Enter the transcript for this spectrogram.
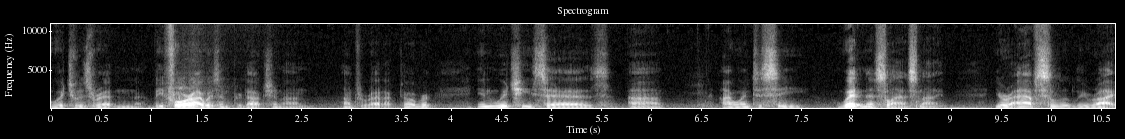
which was written before I was in production on Hunt for Red October, in which he says, uh, I went to see Witness last night. You're absolutely right.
